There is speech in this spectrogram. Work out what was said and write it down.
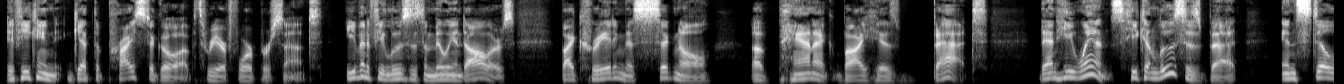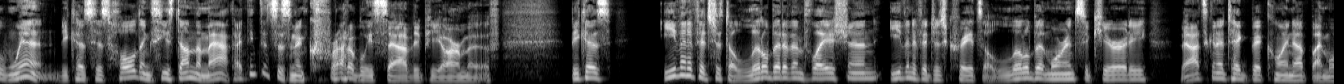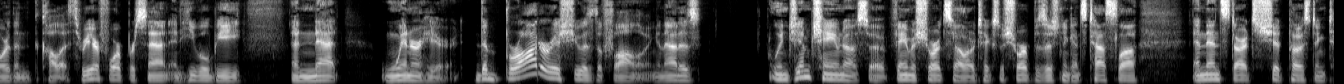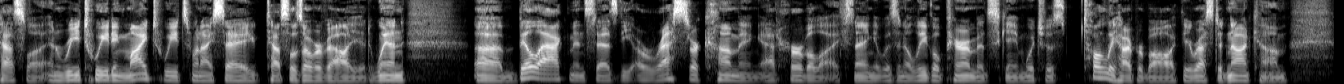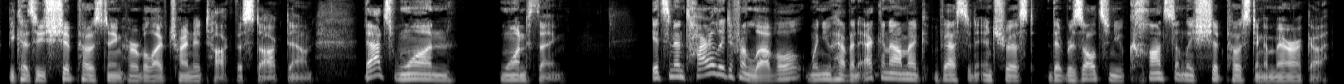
If he can get the price to go up three or 4%, even if he loses a million dollars by creating this signal of panic by his bet, then he wins. He can lose his bet and still win because his holdings, he's done the math. I think this is an incredibly savvy PR move because even if it's just a little bit of inflation, even if it just creates a little bit more insecurity, that's going to take Bitcoin up by more than call it three or 4%, and he will be a net winner here. The broader issue is the following, and that is when Jim Chanos, a famous short seller, takes a short position against Tesla and then starts shitposting Tesla and retweeting my tweets when I say Tesla's overvalued, when uh, Bill Ackman says the arrests are coming at Herbalife, saying it was an illegal pyramid scheme, which was totally hyperbolic. The arrest did not come because he's shitposting Herbalife, trying to talk the stock down. That's one one thing. It's an entirely different level when you have an economic vested interest that results in you constantly shitposting America.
